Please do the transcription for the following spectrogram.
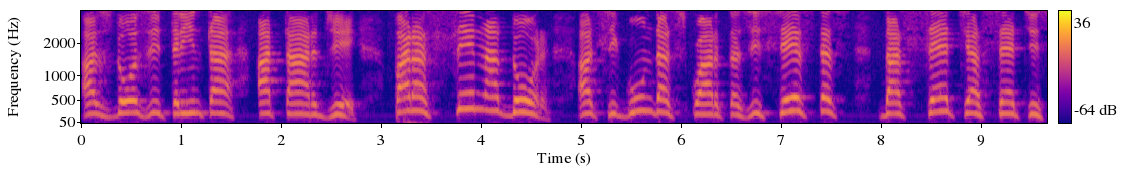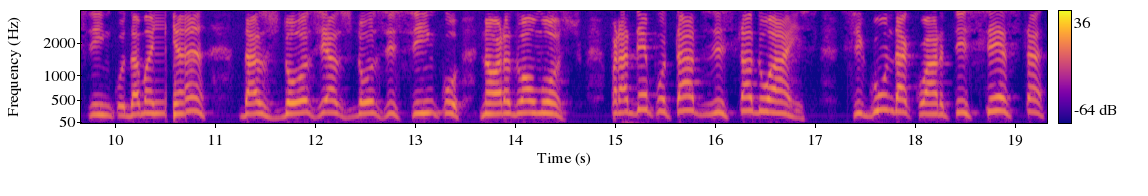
às 12 30 à tarde. Para senador, às segundas, quartas e sextas, das 7 às 7 e 5 da manhã, das 12 às 12 e 5 na hora do almoço. Para deputados estaduais, segunda, quarta e sexta,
